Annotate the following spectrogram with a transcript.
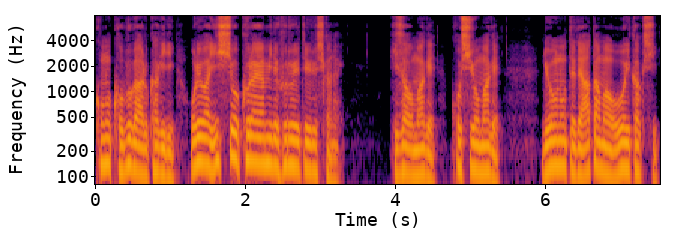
このコブがある限り、俺は一生暗闇で震えているしかない。膝を曲げ、腰を曲げ、両の手で頭を覆い隠し、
